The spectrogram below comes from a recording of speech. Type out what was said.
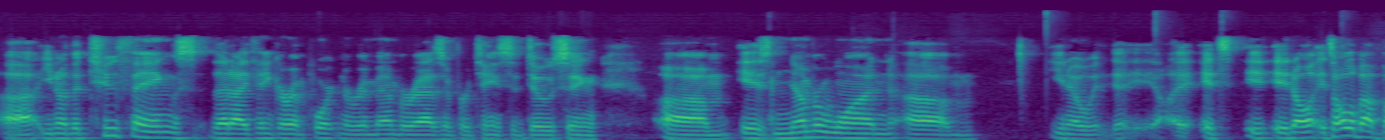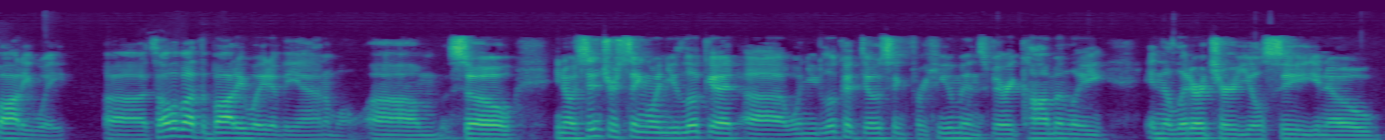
uh, you know, the two things that I think are important to remember as it pertains to dosing um, is number one, um, you know, it, it's it, it all it's all about body weight. Uh, it's all about the body weight of the animal. Um, so you know, it's interesting when you look at uh, when you look at dosing for humans. Very commonly in the literature, you'll see you know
